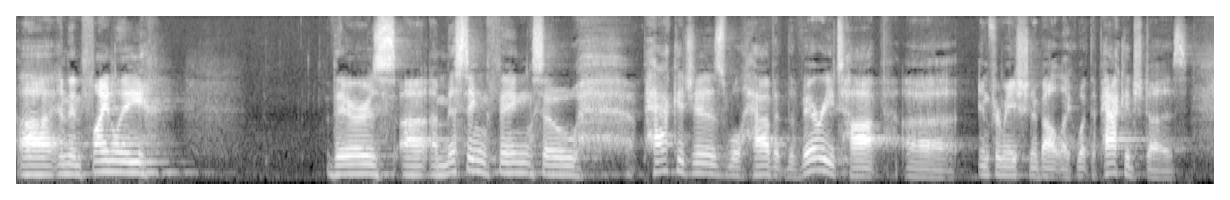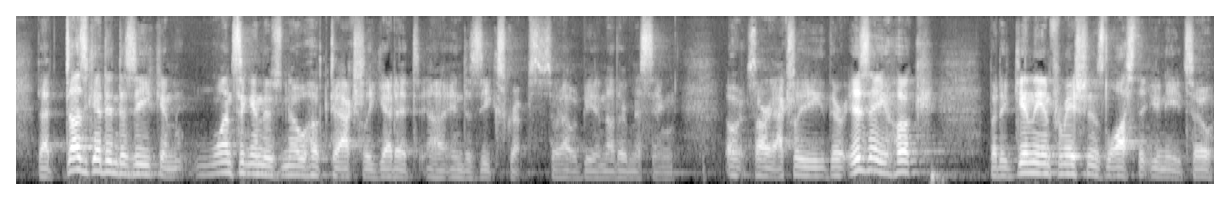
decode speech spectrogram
Uh, and then finally, there's uh, a missing thing. So packages will have at the very top uh, information about like what the package does that does get into Zeek, and once again, there's no hook to actually get it uh, into Zeek scripts. So that would be another missing. Oh, sorry, actually, there is a hook, but again, the information is lost that you need. So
